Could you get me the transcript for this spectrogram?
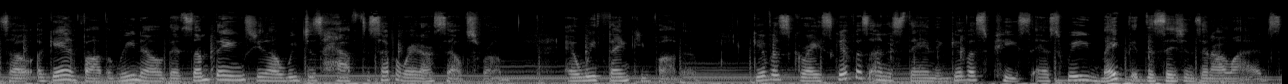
So, again, Father, we know that some things, you know, we just have to separate ourselves from. And we thank you, Father. Give us grace, give us understanding, give us peace as we make the decisions in our lives.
